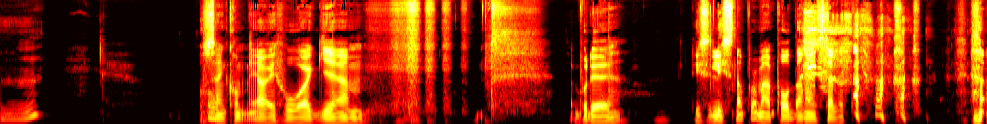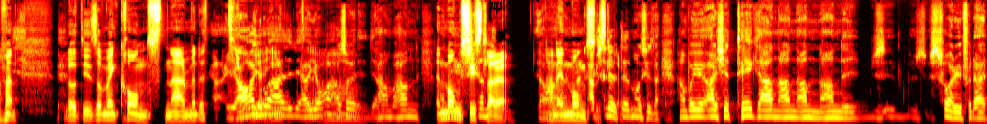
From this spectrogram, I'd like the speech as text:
Mm. Och sen kommer jag ihåg... Um, jag borde lyssna på de här poddarna istället. Men, låter ju som en konstnär, men det ja, tror jag inte. Ja, ja, alltså, han, han, en mångsysslare. Ja, han är en mångsysslare. Absolut, en mångsysslare. Han var ju arkitekt, han, han, han, han svarade ju för det här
